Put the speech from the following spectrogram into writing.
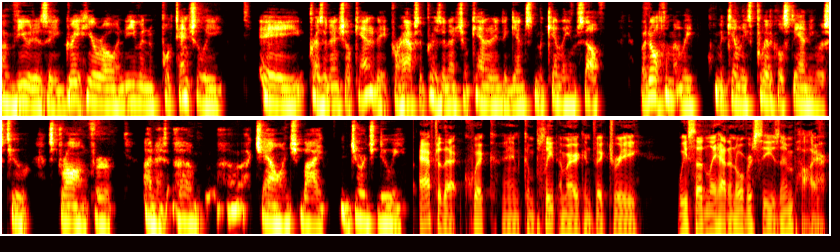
uh, viewed as a great hero and even potentially a presidential candidate, perhaps a presidential candidate against McKinley himself. But ultimately, McKinley's political standing was too strong for an, a, a challenge by George Dewey. After that quick and complete American victory, we suddenly had an overseas empire.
